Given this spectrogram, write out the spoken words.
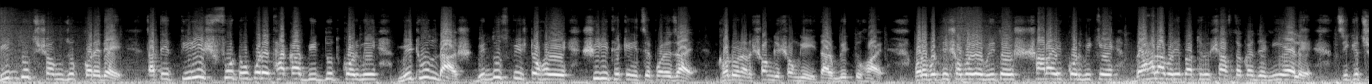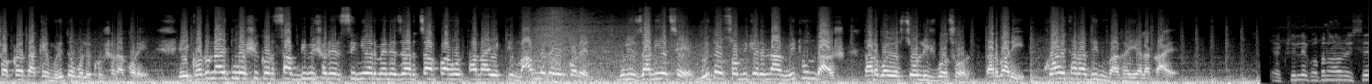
বিদ্যুৎ সংযোগ করে দেয়। তাতে তিরিশ ফুট উপরে থাকা বিদ্যুৎ কর্মী মিঠুন দাস বিদ্যুৎস্পৃষ্ট হয়ে সিঁড়ি থেকে নিচে পড়ে যায়। ঘটনার সঙ্গে সঙ্গেই তার মৃত্যু হয়। পরবর্তী সময়ে মৃত সারাই কর্মীকে বেহালাবাড়ি প্রাথমিক স্বাস্থ্য কেন্দ্রে নিয়ে এলে চিকিৎসকরা তাকে মৃত বলে ঘোষণা করে। এই ঘটনায় তুলসীকর সাব ডিভিশনের সিনিয়র ম্যানেজার চাম্পাহুর থানায় একটি মামলা দায়ের করেন। পুলিশ জানিয়েছে, মৃত শ্রমিকের নাম মিঠুন দাস, তার বয়স চল্লিশ বছর। তার বাড়ি খোয়াই থানা দিন বাঘাই এলাকায়। অ্যাকচুয়ালি ঘটনা রয়েছে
